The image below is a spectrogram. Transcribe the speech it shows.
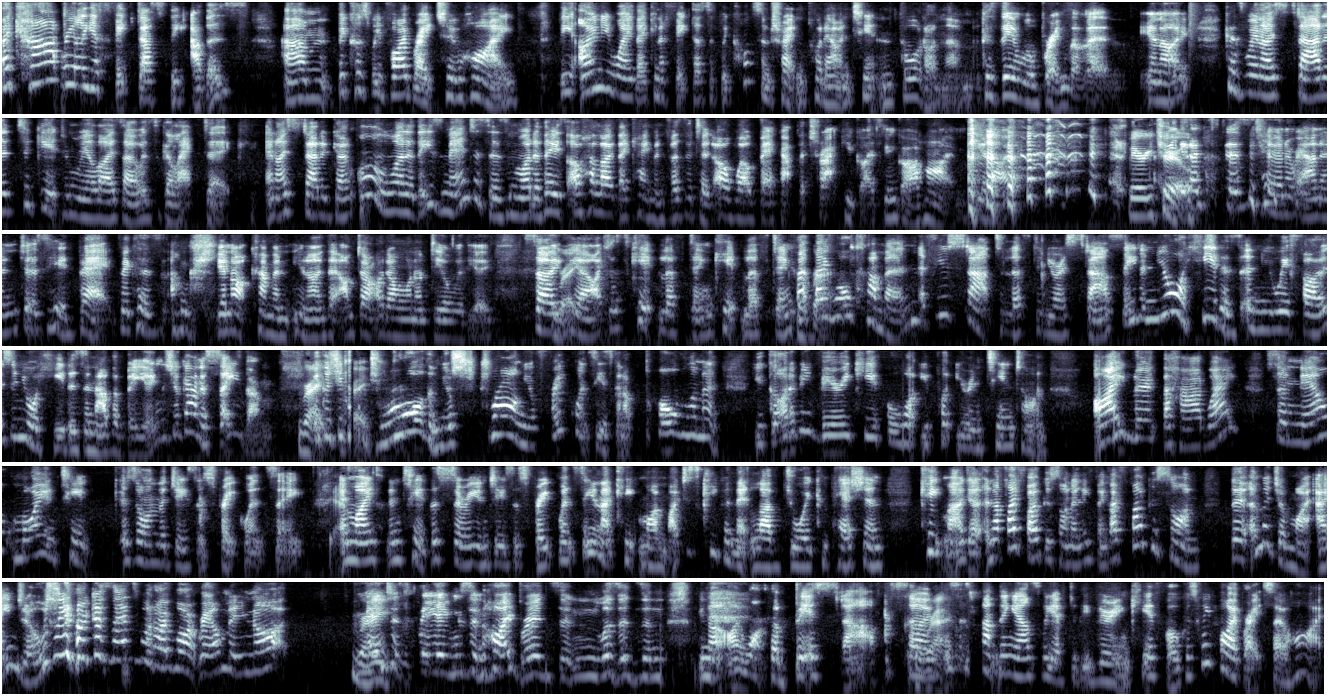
they can't really affect us the others um, because we vibrate too high. The only way they can affect us if we concentrate and put our intent and thought on them, because then we'll bring them in. You know, because when I started to get and realize I was galactic, and I started going, oh, what are these mantises and what are these? Oh, hello, they came and visited. Oh, well, back up the track. You guys can go home. You know. Very true. Just turn around and just head back because um, you're not coming. You know that I don't. I don't want to deal with you. So right. yeah, I just kept lifting, kept lifting. Correct. But they will come in if you start to lift and you're a star seed and your head is in UFOs and your head is in other beings, you're going to see them. Right. Because you right. can draw them. You're strong. Your frequency is going to pull them in. You got to be very careful what you put your intent on. I learned the hard way. So now my intent is on the Jesus frequency. Yes. And my intent, the Sirian Jesus frequency, and I keep my, I just keep in that love, joy, compassion, keep my, and if I focus on anything, I focus on the image of my angels, you know, because that's what I want around me, not right. mantis beings and hybrids and lizards and you know i want the best stuff so Correct. this is something else we have to be very careful because we vibrate so high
